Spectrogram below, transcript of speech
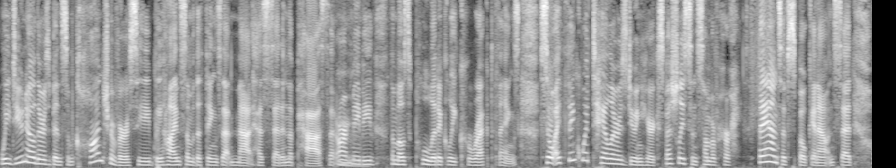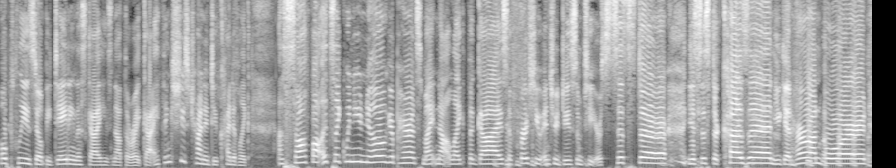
we do know there's been some controversy behind some of the things that Matt has said in the past that aren't maybe mm. the most politically correct things. So, I think what Taylor is doing here, especially since some of her fans have spoken out and said, "Oh, please don't be dating this guy. He's not the right guy." I think she's trying to do kind of like a softball. It's like when you know your parents might not like the guy, so first you introduce him to your sister, your sister cousin, you get her on board,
